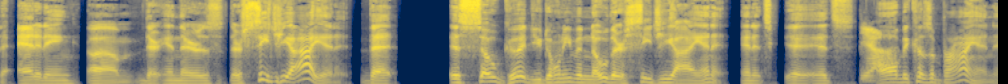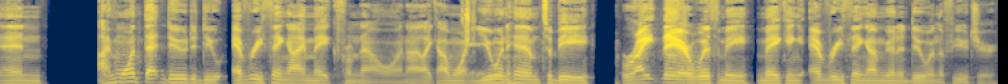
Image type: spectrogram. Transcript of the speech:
The editing, um, there and there's there's CGI in it that is so good you don't even know there's CGI in it, and it's it's Yeah. all because of Brian and. I want that dude to do everything I make from now on. I like I want you and him to be right there with me making everything I'm going to do in the future.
